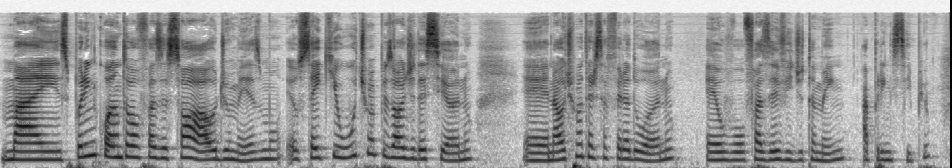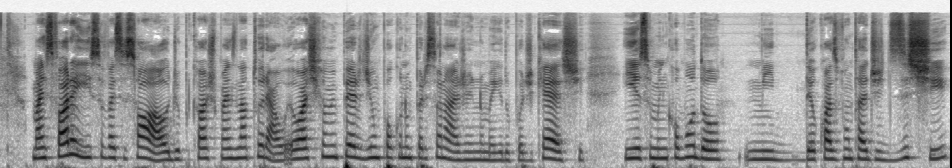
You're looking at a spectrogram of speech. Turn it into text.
mas por enquanto eu vou fazer só áudio mesmo. Eu sei que o último episódio desse ano, é, na última terça-feira do ano, eu vou fazer vídeo também, a princípio. Mas fora isso, vai ser só áudio, porque eu acho mais natural. Eu acho que eu me perdi um pouco no personagem no meio do podcast, e isso me incomodou. Me deu quase vontade de desistir.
